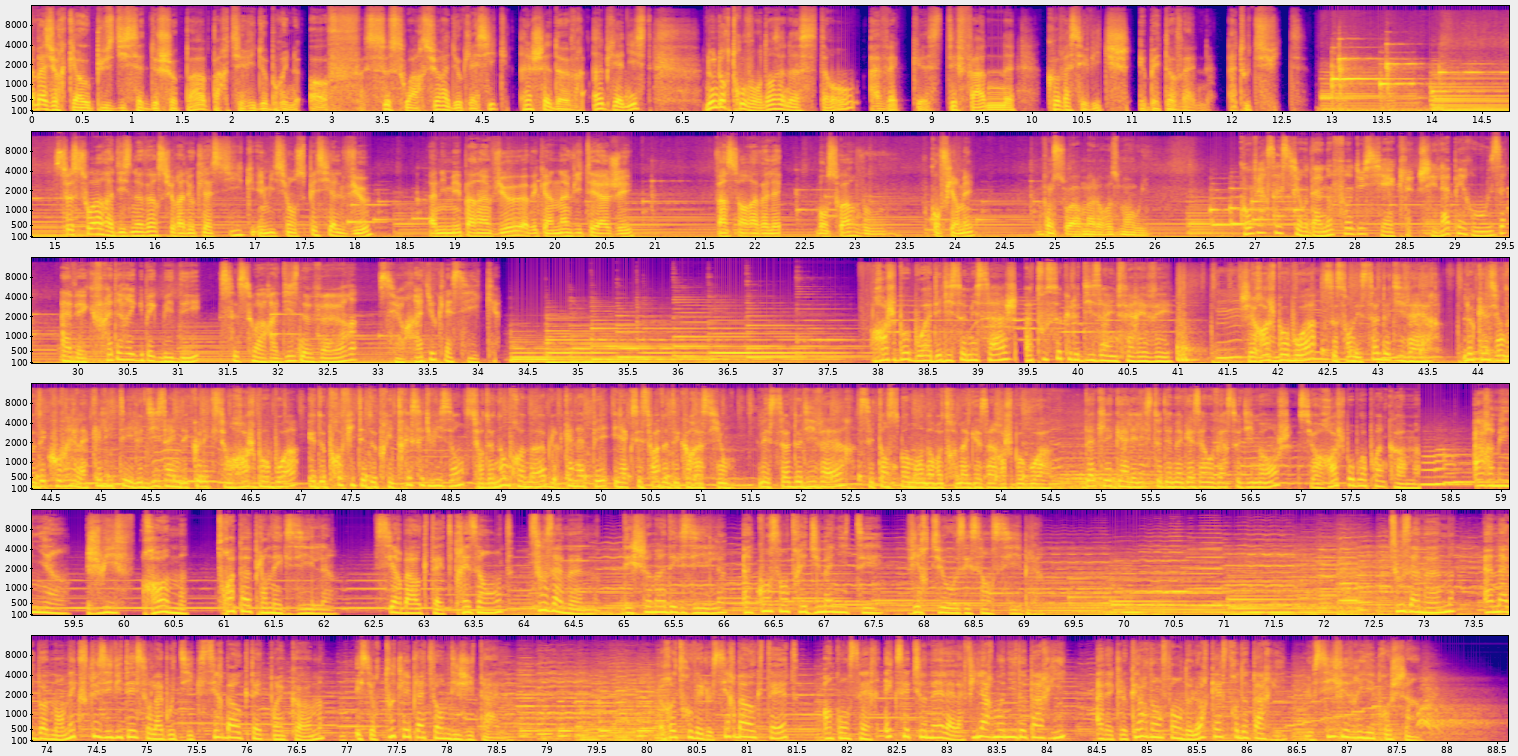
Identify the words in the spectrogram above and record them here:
La Mazurka opus 17 de Chopin par Thierry de Brunhoff. Ce soir sur Radio Classique, un chef-d'œuvre, un pianiste. Nous nous retrouvons dans un instant avec Stéphane Kovacevic et Beethoven. À tout de suite. Ce soir à 19h sur Radio Classique, émission spéciale Vieux, animée par un vieux avec un invité âgé, Vincent Ravalet. Bonsoir, vous, vous confirmez? Bonsoir, malheureusement oui. Conversation d'un enfant du siècle chez La Pérouse avec Frédéric Becbédé ce soir à 19h sur Radio Classique. Roche-Beaubois dédie ce message à tous ceux que le design fait rêver. Chez Roche-Beaubois, ce sont les soldes d'hiver. L'occasion de découvrir la qualité et le design des collections Roche-Beaubois et de profiter de prix très séduisants sur de nombreux meubles, canapés et accessoires de décoration. Les soldes d'hiver, c'est en ce moment dans votre magasin Roche-Beaubois. Date légale et liste des magasins ouverts ce dimanche sur rochebeaubois.com. Arméniens, Juifs, Roms, trois peuples en exil. Sirba Octet présente Sous Amen, des chemins d'exil, un concentré d'humanité, virtuose et sensible. Amen, un album en exclusivité sur la boutique sirbaoctet.com et sur toutes les plateformes digitales. Retrouvez le Sirba Octet en concert exceptionnel à la Philharmonie de Paris avec le chœur d'enfants de l'Orchestre de Paris le 6 février prochain.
